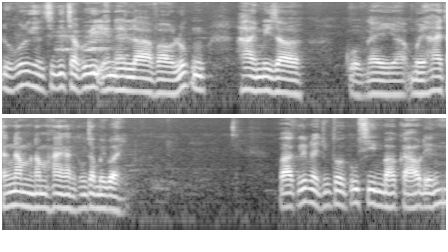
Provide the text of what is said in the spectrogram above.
Đủ Quốc Hiền xin kính chào quý vị. hiện nay là vào lúc 20 giờ của ngày à, 12 tháng 5 năm 2017. Và clip này chúng tôi cũng xin báo cáo đến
